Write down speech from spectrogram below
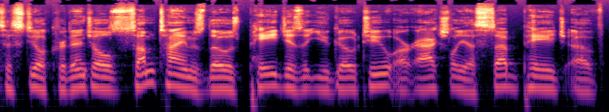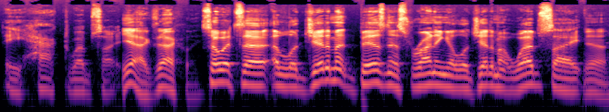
to steal credentials, sometimes those pages that you go to are actually a sub page of a hacked website. Yeah, exactly. So it's a, a legitimate business running a legitimate website, Yeah.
